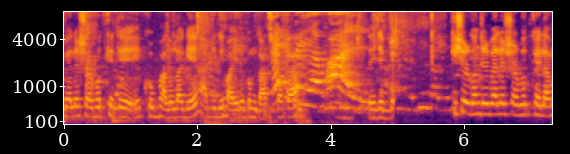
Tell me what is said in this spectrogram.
বেলের শরবত খেতে খুব ভালো লাগে। আর যদি হয় এরকম গাছ পাকা। এই যে কিশোরগঞ্জের বেলের শরবত খেলাম।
